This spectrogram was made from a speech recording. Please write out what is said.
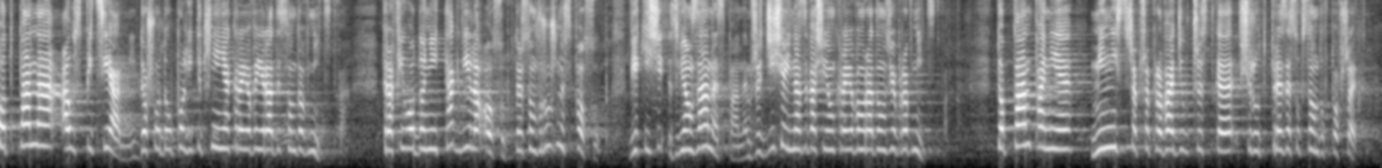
pod pana auspicjami doszło do upolitycznienia Krajowej Rady Sądownictwa. Trafiło do niej tak wiele osób, które są w różny sposób w jakiś związane z panem, że dzisiaj nazywa się ją Krajową Radą Ziobrownictwa. To pan, panie ministrze, przeprowadził czystkę wśród prezesów sądów powszechnych,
